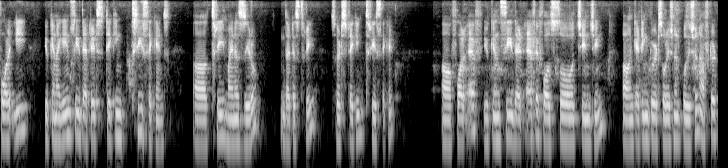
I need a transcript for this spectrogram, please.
For E you can again see that it's taking 3 seconds uh, 3 minus 0 that is 3 so it's taking 3 seconds. Uh, for f you can see that f is also changing uh, getting to its original position after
